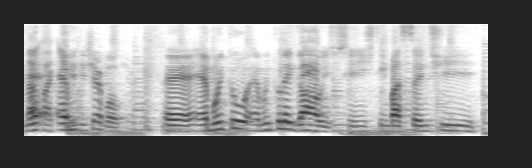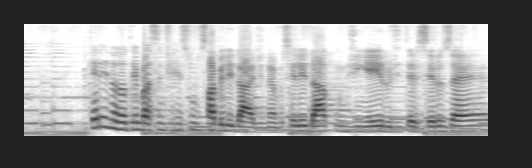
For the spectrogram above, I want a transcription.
na é- faquinha é- a gente é bom. É, é muito, é muito legal isso. assim, a gente tem bastante. Querendo ou não, tem bastante responsabilidade, né? Você lidar com dinheiro de terceiros é,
